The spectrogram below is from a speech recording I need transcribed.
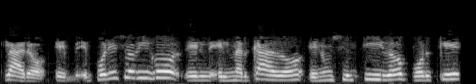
Claro, eh, por eso digo el, el mercado en un sentido, porque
